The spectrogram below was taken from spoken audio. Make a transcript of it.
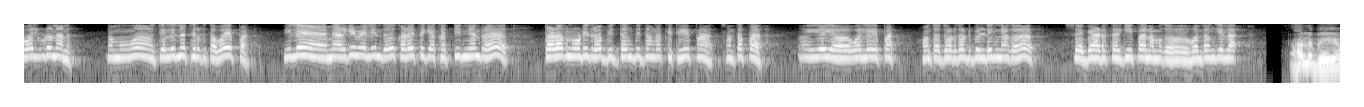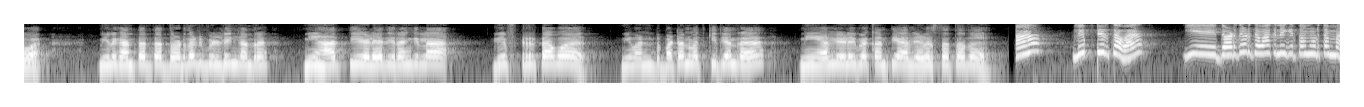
ಬಿಡು ನಾನು. ನಮ್ಮ ತಿರುಗ್ತಾವ, ಯಪ್ಪ. ಇಲ್ಲೇ ಮ್ಯಾಳ್ಗೆ ಮೇಲಿಂದ ಕಳೆ ತೆಗಿಯಕ್ ಹತ್ತಿದ್ನಿ ಅಂದ್ರ ತಳಗ್ ನೋಡಿದ್ರ ಬಿದ್ದಂಗ್ ಬಿದ್ದಂಗ ಆಕೈತಿ. ಯಪ್ಪ ಸಂತಪ್ಪ ಅಯ್ಯಯ್ಯ ಒಳ್ಳೆ ಯಪ್ಪ ಅಂತ ದೊಡ್ಡ ದೊಡ್ಡ ಬಿಲ್ಡಿಂಗ್ನಾಗ ಸ ಬ್ಯಾಡ ತೆಗೀಪ ನಮಗೆ ಹೊಂದಂಗಿಲ್ಲ. ಅಲ್ಲಿ ಬೇಯವ್ವ ನಿನಗಂತ ದೊಡ್ಡ ದೊಡ್ಡ ಬಿಲ್ಡಿಂಗ್ ಅಂದ್ರೆ ನೀ ಹತ್ತಿ ಎಳೆಯೋದು ಇರಂಗಿಲ್ಲ. ಲಿಫ್ಟ್ ಇರ್ತಾವ. ನೀ ಒಂದು ಬಟನ್ ಒತ್ಕಿದ್ಯ ಅಂದ್ರೆ ನೀ ಎಲ್ಲಿ ಇಳಿಬೇಕಂತೀಯ ಅಲ್ಲಿ ಇಳಿಸ್ತದ ಲಿಫ್ಟ್ ಇರ್ತಾವ? ಈ ದೊಡ್ಡ ದೊಡ್ಡ ದವಾಖಾನೆಗೆ ಇರ್ತಾವ ನೋಡ್ತಮ್ಮ.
